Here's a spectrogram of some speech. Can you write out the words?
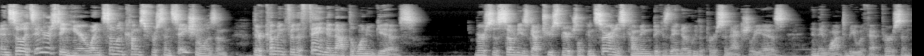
And so it's interesting here when someone comes for sensationalism, they're coming for the thing and not the one who gives. Versus somebody who's got true spiritual concern is coming because they know who the person actually is and they want to be with that person.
